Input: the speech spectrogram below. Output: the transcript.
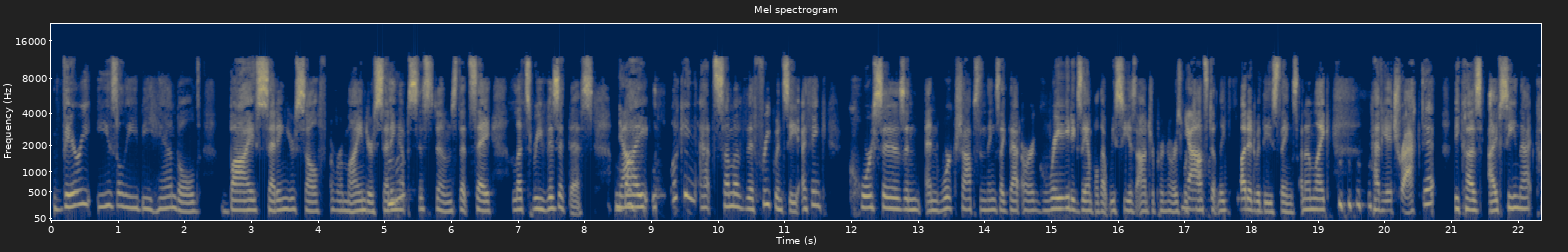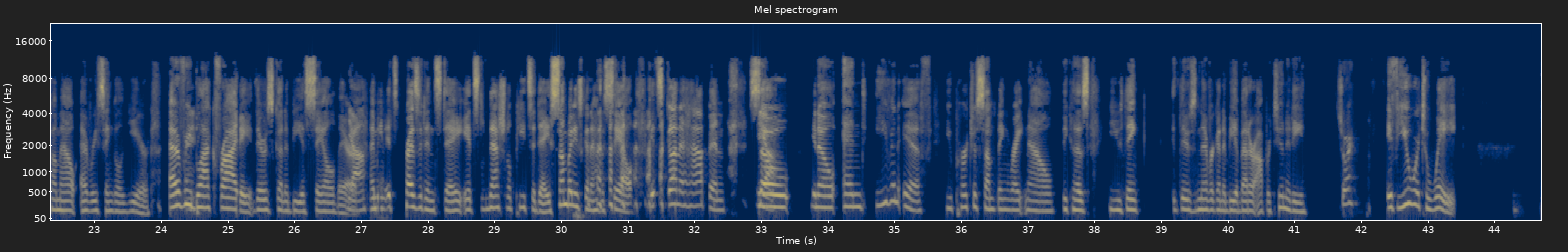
very easily be handled by setting yourself a reminder, setting mm-hmm. up systems that say, let's revisit this. Yeah. By looking at some of the frequency, I think courses and and workshops and things like that are a great example that we see as entrepreneurs we're yeah. constantly flooded with these things and i'm like have you tracked it because i've seen that come out every single year every right. black friday there's going to be a sale there yeah. i mean it's president's day it's national pizza day somebody's going to have a sale it's going to happen so yeah. you know and even if you purchase something right now because you think there's never going to be a better opportunity Sure. If you were to wait,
